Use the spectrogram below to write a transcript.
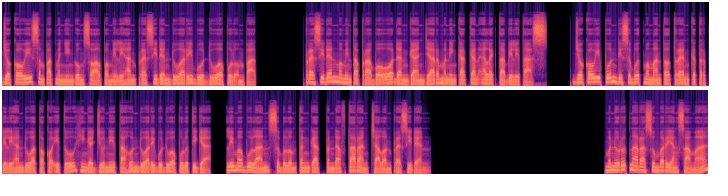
Jokowi sempat menyinggung soal pemilihan Presiden 2024. Presiden meminta Prabowo dan Ganjar meningkatkan elektabilitas. Jokowi pun disebut memantau tren keterpilihan dua tokoh itu hingga Juni tahun 2023, lima bulan sebelum tenggat pendaftaran calon presiden. Menurut narasumber yang sama,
